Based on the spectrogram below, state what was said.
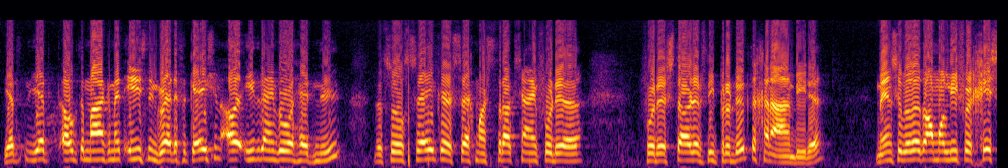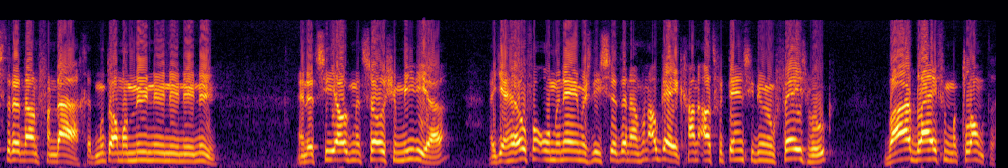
je, hebt, je hebt ook te maken met instant gratification. Iedereen wil het nu. Dat zal zeker zeg maar, straks zijn voor de, voor de start-ups die producten gaan aanbieden. Mensen willen het allemaal liever gisteren dan vandaag. Het moet allemaal nu, nu, nu, nu, nu. En dat zie je ook met social media. Weet je, heel veel ondernemers die zitten dan van, oké, ik ga een advertentie doen op Facebook. Waar blijven mijn klanten?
